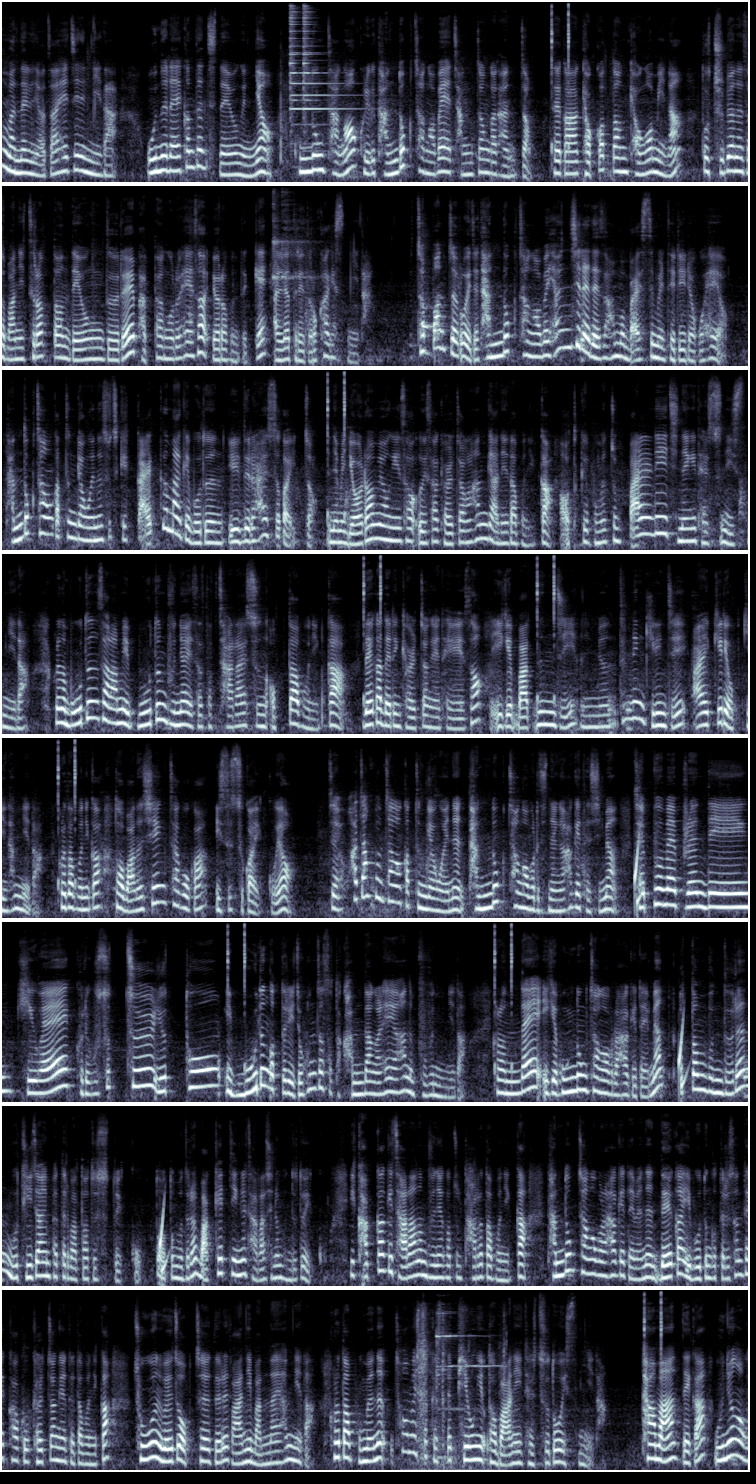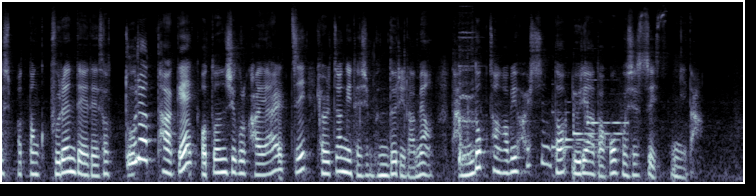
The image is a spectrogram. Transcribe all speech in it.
화장품 만드는 여자 혜진입니다. 오늘의 컨텐츠 내용은요. 공동 창업 그리고 단독 창업의 장점과 단점, 제가 겪었던 경험이나 또 주변에서 많이 들었던 내용들을 바탕으로 해서 여러분들께 알려드리도록 하겠습니다. 첫 번째로 이제 단독 창업의 현실에 대해서 한번 말씀을 드리려고 해요. 단독 창업 같은 경우에는 솔직히 깔끔하게 모든 일들을 할 수가 있죠. 왜냐면 여러 명이서 의사 결정을 하는 게 아니다 보니까 어떻게 보면 좀 빨리 진행이 될 수는 있습니다. 그러나 모든 사람이 모든 분야에 있어서 잘할 수는 없다 보니까 내가 내린 결정에 대해서 이게 맞는지 아니면 틀린 길인지 알 길이 없긴 합니다. 그러다 보니까 더 많은 시행착오가 있을 수가 있고요. 이제 화장품 창업 같은 경우에는 단독 창업으로 진행을 하게 되시면 제품의 브랜딩, 기획, 그리고 수출, 유통 이 모든 것들이 이제 혼자서 다 감당을 해야 하는 부분입니다. 그런데 이게 공동 창업을 하게 되면 어떤 분들은 뭐 디자인 파트를 맡아줄 수도 있고 또 어떤 분들은 마케팅을 잘하시는 분들도 있고 이 각각이 잘하는 분야가 좀 다르다 보니까 단독 창업을 하게 되면은 내가 이 모든 것들을 선택하고 결정해야 되다 보니까 좋은 외주 업체들을 많이 만나야 합니다. 그러다 보면은 처음에 시작했을 때 비용이 더 많이 들 수도 있습니다. 다만 내가 운영하고 싶었던 그 브랜드에 대해서 뚜렷하게 어떤 식으로 가야 할지 결정이 되신 분들이라면 단독 창업이 훨씬 더 유리하다고 보실 수 있습니다.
